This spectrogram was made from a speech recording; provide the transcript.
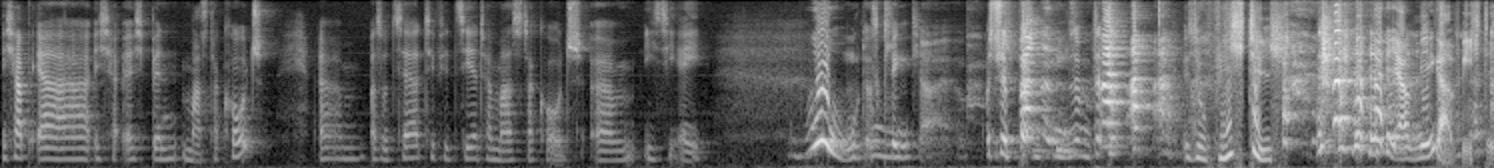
ich, hab, äh, ich, ich bin Master Coach, ähm, also zertifizierter Master Coach, ähm, ECA. Uh, das klingt ja spannend. So wichtig. ja, mega wichtig.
